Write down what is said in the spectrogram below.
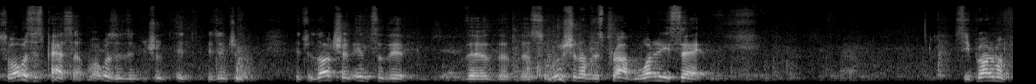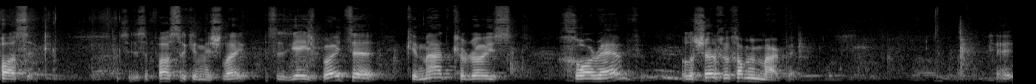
So what was his pesach? What was his his, introduction into the, the, the, the solution of this problem. What did he say? So he brought him a pasuk. So there's a pasuk in Mishlei. It says, Yesh boite kemat karois chorev v'lasher chachamim marpe. Okay.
